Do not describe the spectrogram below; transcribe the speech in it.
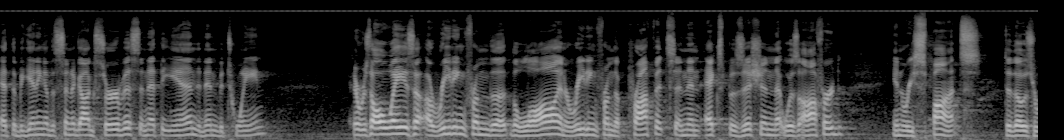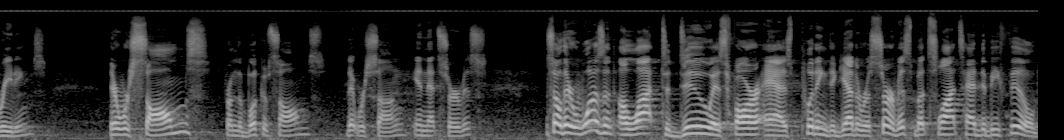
at the beginning of the synagogue service and at the end and in between. There was always a, reading from the, the law and a reading from the prophets and then exposition that was offered in response to those readings. There were psalms from the book of Psalms that were sung in that service. So there wasn't a lot to do as far as putting together a service, but slots had to be filled,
